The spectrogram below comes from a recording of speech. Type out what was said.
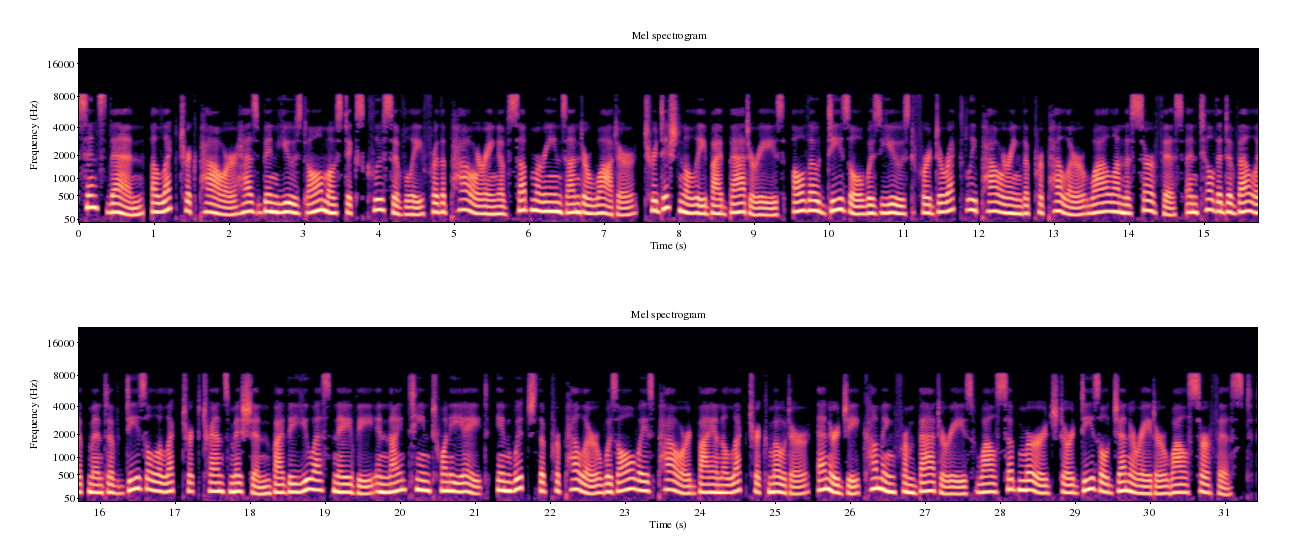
Since then, electric power has been used almost exclusively for the powering of submarines underwater traditionally by batteries, although diesel was used for directly powering the propeller while on the surface until the development of diesel-electric transmission by the U.S. Navy in 1928, in which the propeller was always powered by an electric motor, energy coming from batteries while submerged or diesel generated generator while surfaced.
